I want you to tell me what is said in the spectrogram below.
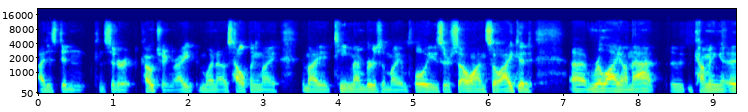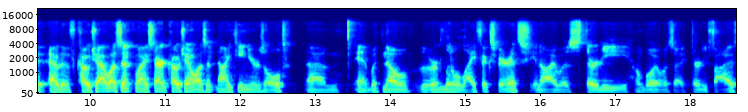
I just didn't consider it coaching, right? When I was helping my my team members and my employees or so on, so I could uh, rely on that coming out of coaching. I wasn't when I started coaching. I wasn't 19 years old, um, and with no or little life experience. You know, I was 30. Oh boy, was I 35?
